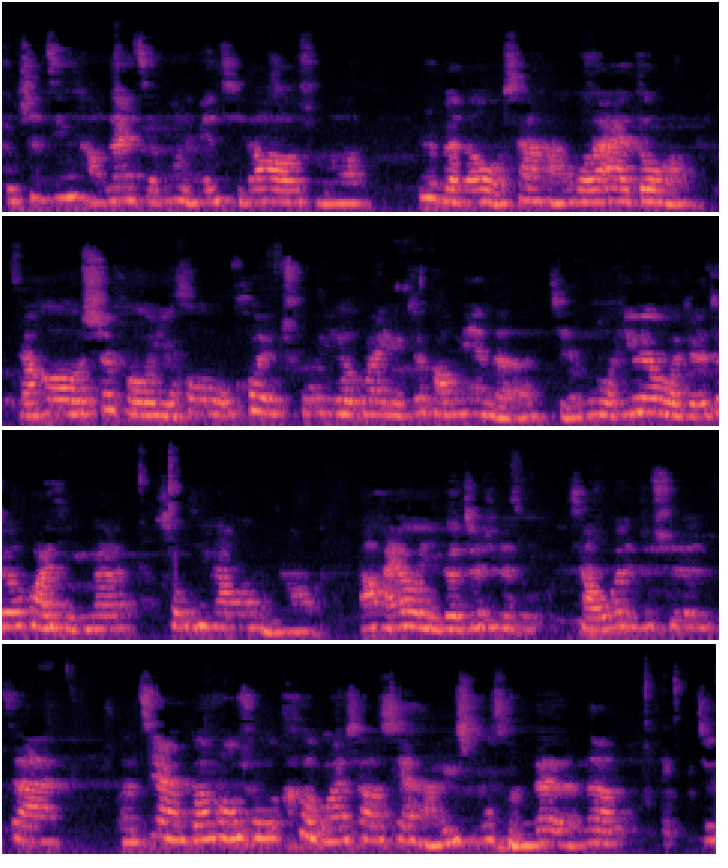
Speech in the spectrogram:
不是经常在节目里面提到什么日本的偶像、韩国的爱豆吗？然后是否以后会出一个关于这方面的节目？因为我觉得这个话题应该收听量会很高。然后还有一个就是想问，就是在呃，既然官方说客观上限韩令是不存在的，那就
